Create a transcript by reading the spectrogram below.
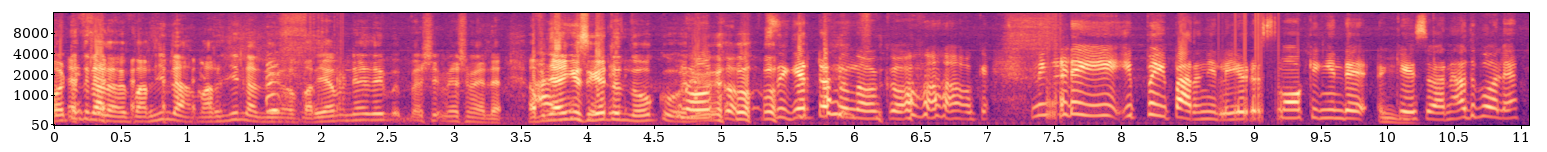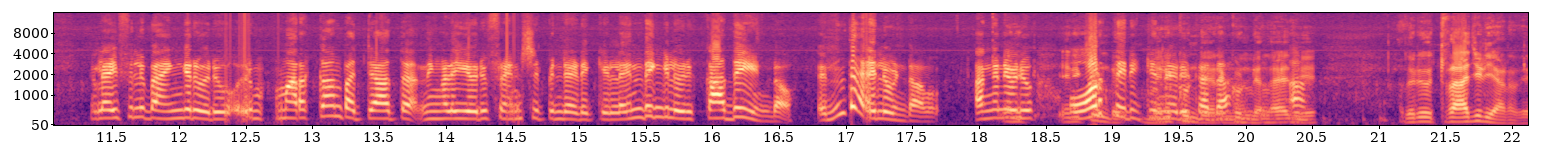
നോട്ടത്തിലാണ്? പറഞ്ഞില്ല പറഞ്ഞില്ല. പറയാൻ പിന്നെ വിഷമല്ലേ അപ്പൊ ഞാൻ സിഗരറ്റ് നോക്കൂ. സിഗരറ്റ് ഒന്ന് നോക്കൂ. ഓക്കെ നിങ്ങളുടെ ഈ ഇപ്പൊ ഈ പറഞ്ഞില്ലേ ഈ ഒരു സ്മോക്കിങ്ങിന്റെ കേസ് പറഞ്ഞു. അതുപോലെ ലൈഫിൽ ഭയങ്കര ഒരു ഒരു മറക്കാൻ പറ്റാത്ത നിങ്ങൾ ഈ ഒരു ഫ്രണ്ട്ഷിപ്പിന്റെ ഇടയ്ക്കുള്ള എന്തെങ്കിലും ഒരു കഥയുണ്ടോ? എന്തായാലും ഉണ്ടാവും. അങ്ങനെ ഒരു ഓർത്തിരിക്കുന്ന ഒരു കഥ. അതായത് അതൊരു ട്രാജഡിയാണത്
